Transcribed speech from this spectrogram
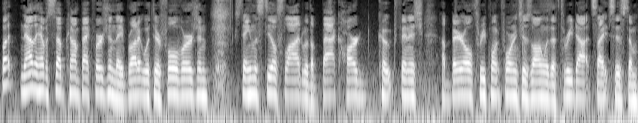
But now they have a subcompact version. They brought it with their full version. Stainless steel slide with a back hard coat finish, a barrel 3.4 inches long with a three dot sight system.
